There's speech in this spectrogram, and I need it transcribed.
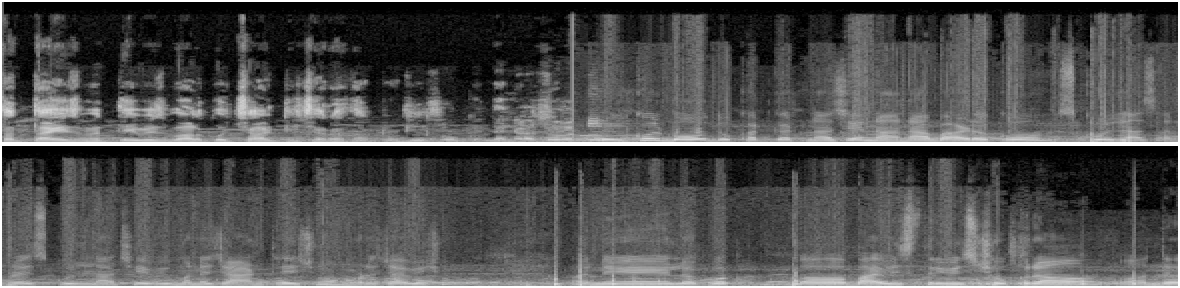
સત્તાવીસમાં ત્રેવીસ બાળકો ચાર ટીચર હતા ટોટલ. બિલકુલ બહુ દુઃખદ ઘટના છે. નાના બાળકો સ્કૂલના સનરાઈઝ સ્કૂલના છે એવી મને જાણ થઈ છે. હમણાં જ આવી છું. અને લગભગ બાવીસ ત્રેવીસ છોકરા અંદર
